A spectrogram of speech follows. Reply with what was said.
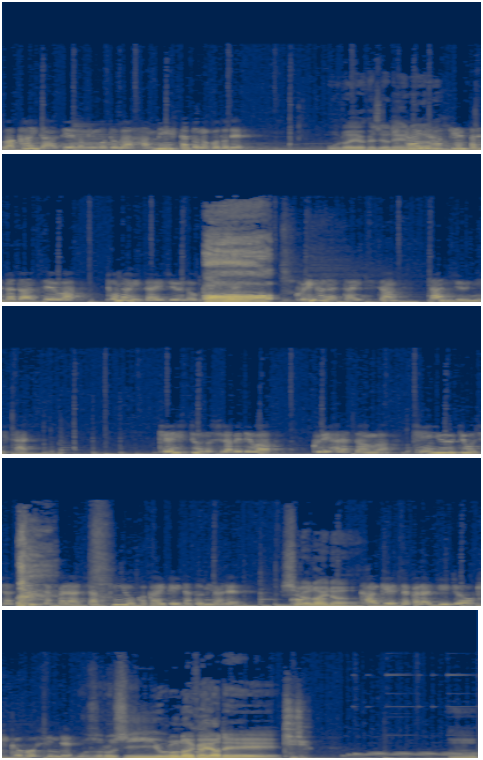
若い男性の身元が判明したとのことです。穏やかじゃねえ死体でな発見された男性は都内在住のあ栗原太一さん32歳。警視庁の調べでは栗原さんは金融業者3社から借金を抱えていたとみられ知らないな。今後関係者から事情を聞く方針です。恐ろしい世の中やで。桐生。ん？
